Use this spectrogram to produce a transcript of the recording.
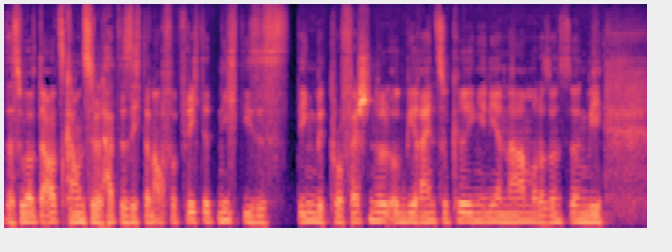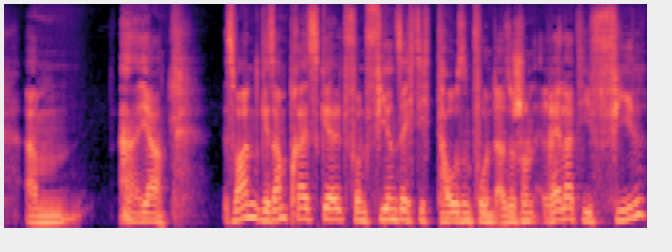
das World Darts Council hatte sich dann auch verpflichtet, nicht dieses Ding mit Professional irgendwie reinzukriegen in ihren Namen oder sonst irgendwie. Ähm, ja, es war ein Gesamtpreisgeld von 64.000 Pfund, also schon relativ viel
